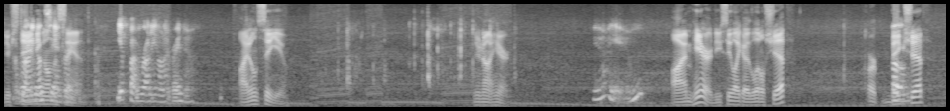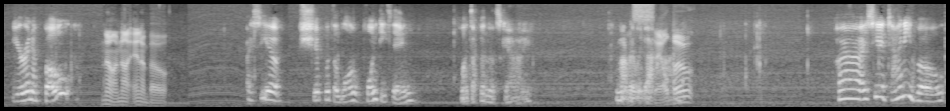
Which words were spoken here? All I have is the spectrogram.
You're standing on the right sand. now. Yep, I'm running on it right now. I don't see you. You're not here. Yeah, I am. I'm here. Do you see like a little ship? Or big Oh. ship? You're in a boat. No, I'm not in a boat. I see a ship with a long pointy thing. Points up in the sky. I'm not really that. high. Uh, I see a tiny boat.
